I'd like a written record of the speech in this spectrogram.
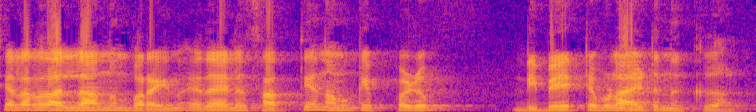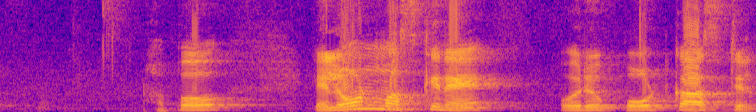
ചിലർ അതല്ല എന്നും പറയുന്നു. ഏതായാലും സത്യം നമുക്കിപ്പോഴും ഡിബേറ്റബിൾ ആയിട്ട് നിൽക്കുകയാണ്. അപ്പോൾ എലോൺ മസ്കിനെ ഒരു പോഡ്കാസ്റ്റിൽ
